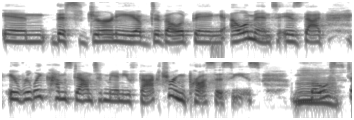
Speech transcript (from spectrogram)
in this journey of developing Element is that it really comes down to manufacturing processes. Mm. Most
